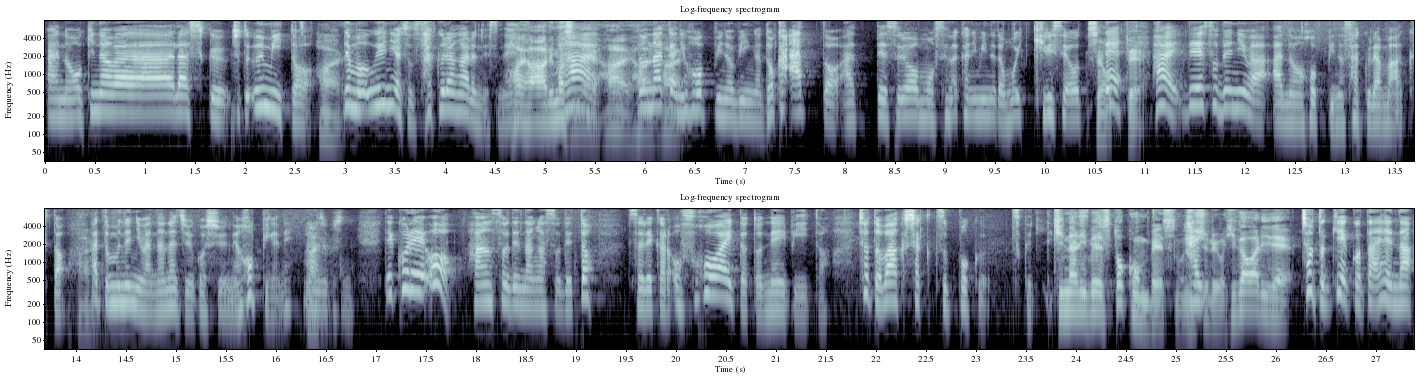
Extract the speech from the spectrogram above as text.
あの沖縄らしくちょっと海と、はい。でも上にはちょっと桜があるんですね。はいありますね。はい。はいはいの中にホッピーの瓶がドカッとあってそれをもう背中にみんなで思いっきり背負って背負って。はい、で袖にはあのホッピーの桜マークと、い。あと胸には75周年ホッピーがねはい。75周年、でこれを半袖長袖とそれからオフホワイトとネイビーとちょっとワークシャツっぽく作って。きなりベースとコンベースの2種類を日替わりで、ちょっと結構大変な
